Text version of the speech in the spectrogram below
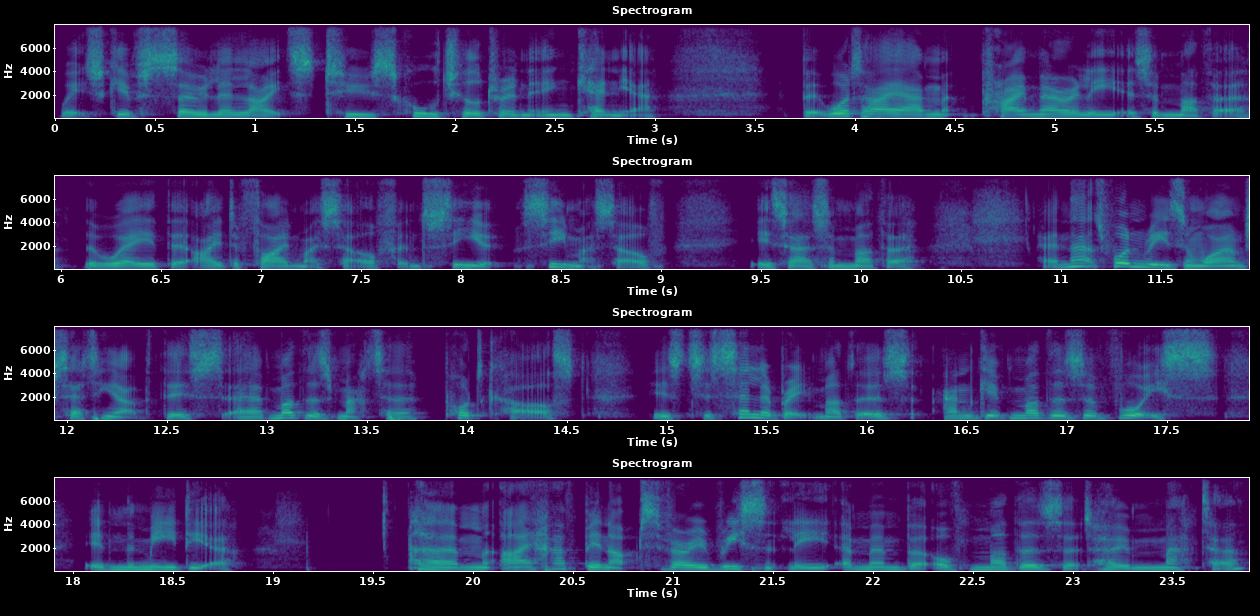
which gives solar lights to school children in Kenya. But what I am primarily is a mother. The way that I define myself and see see myself is as a mother, and that's one reason why I'm setting up this uh, Mothers Matter podcast is to celebrate mothers and give mothers a voice in the media. Um, I have been up to very recently a member of Mothers at Home Matter.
